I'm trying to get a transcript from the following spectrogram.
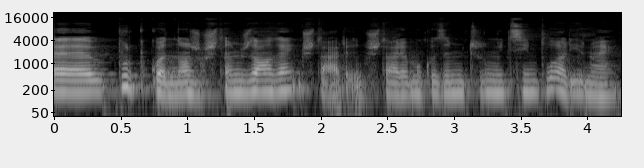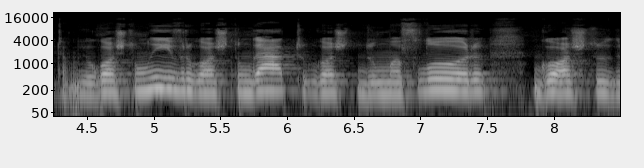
Uh, porque quando nós gostamos de alguém, gostar, gostar é uma coisa muito, muito simplória, não é? Então, eu gosto de um livro, gosto de um gato, gosto de uma flor, gosto de.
